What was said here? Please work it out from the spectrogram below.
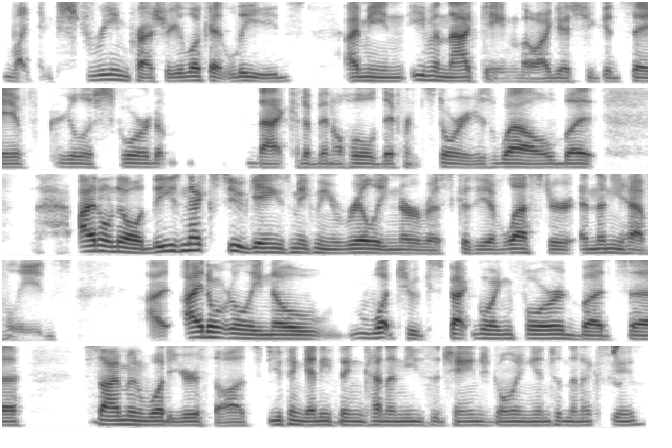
like extreme pressure. You look at Leeds. I mean, even that game, though, I guess you could say if Grealish scored, that could have been a whole different story as well. But I don't know. These next two games make me really nervous because you have Leicester and then you have Leeds. I, I don't really know what to expect going forward. But uh, Simon, what are your thoughts? Do you think anything kind of needs to change going into the next game?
